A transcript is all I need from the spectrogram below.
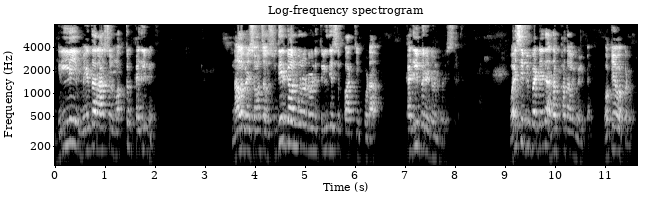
ఢిల్లీ మిగతా రాష్ట్రాలు మొత్తం కదిలిపోయింది. నలభై సంవత్సరాలు సుదీర్ఘ ఉన్నటువంటి తెలుగుదేశం పార్టీ కూడా కదిలిపోయినటువంటి పరిస్థితి. వైసీపీ పార్టీ అయితే అధపతలకు వెళ్ళిపోయింది. ఒకే ఒక్కడు.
